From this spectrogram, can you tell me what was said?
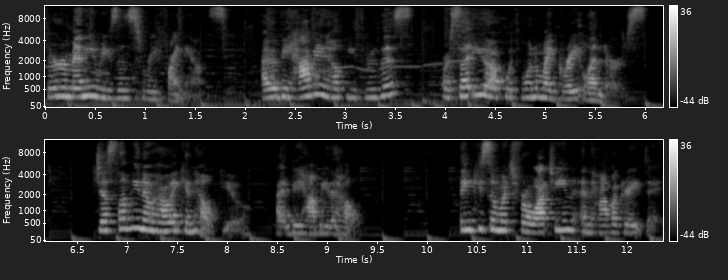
There are many reasons to refinance. I would be happy to help you through this or set you up with one of my great lenders. Just let me know how I can help you. I'd be happy to help. Thank you so much for watching and have a great day.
